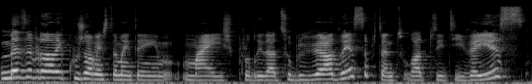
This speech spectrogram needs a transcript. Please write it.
mas a verdade é que os jovens também têm mais probabilidade de sobreviver à doença, portanto, o lado positivo é esse.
